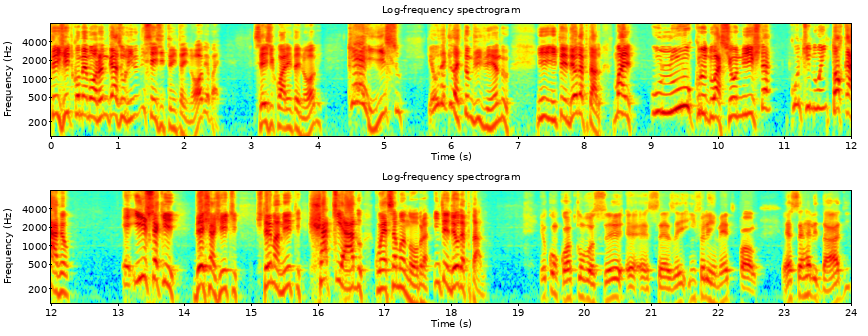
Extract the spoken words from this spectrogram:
Tem gente comemorando gasolina de 6,39, rapaz. 6,49. Que é isso? Onde é que nós estamos vivendo? E, entendeu, deputado? Mas o lucro do acionista continua intocável. E isso é que deixa a gente extremamente chateado com essa manobra. Entendeu, deputado? Eu concordo com você, é, é, César. Infelizmente, Paulo, essa é a realidade.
